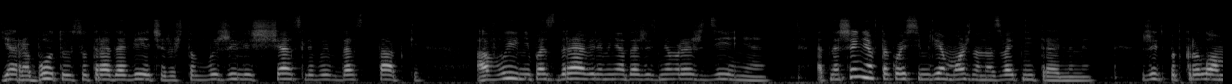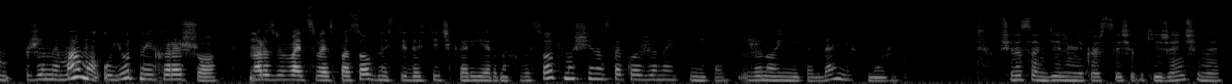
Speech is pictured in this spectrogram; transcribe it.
«Я работаю с утра до вечера, чтобы вы жили счастливы и в достатке, а вы не поздравили меня даже с днем рождения». Отношения в такой семье можно назвать нейтральными. Жить под крылом жены мамы уютно и хорошо, но развивать свои способности и достичь карьерных высот мужчина с такой женой, никак, женой никогда не сможет. Вообще, на самом деле, мне кажется, еще такие женщины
